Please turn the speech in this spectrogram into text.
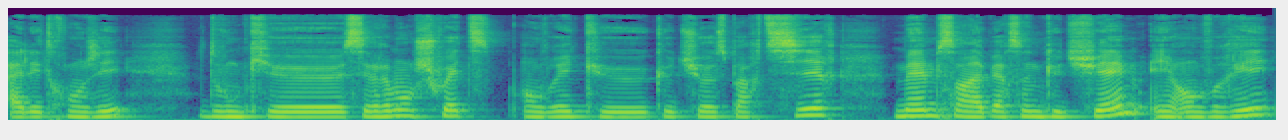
à l'étranger. Donc c'est vraiment chouette en vrai que tu oses partir, même sans la personne que tu aimes. Et en vrai,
